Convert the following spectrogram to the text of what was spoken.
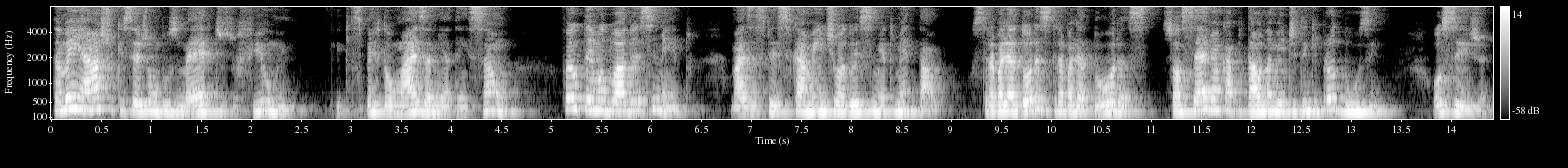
Também acho que seja um dos méritos do filme, e que despertou mais a minha atenção, foi o tema do adoecimento, mais especificamente o adoecimento mental. Os trabalhadores e trabalhadoras só servem ao capital na medida em que produzem, ou seja,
